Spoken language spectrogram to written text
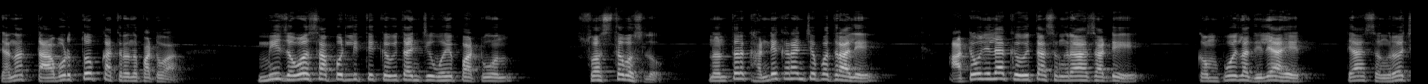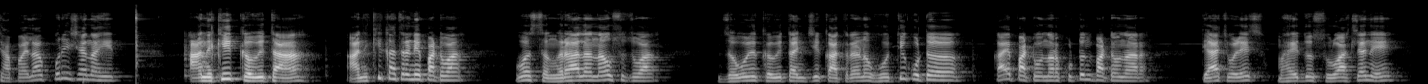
त्यांना ताबडतोब कात्रानं पाठवा. मी जवळ सापडली ते कवितांची वय पाठवून स्वस्थ बसलो. नंतर खांडेकरांचे पत्र आले. आठवलेल्या कविता संग्रहासाठी कंपोजला दिले आहेत. त्या संग्रह छापायला पुरेशा नाहीत. आणखी कविता आणखी कात्रणे पाठवा व संग्रहाला नाव सुचवा. जवळ कवितांची कात्रणं होती कुठं? काय पाठवणार? कुठून पाठवणार? त्याच वेळेस माहिती सुरू असल्याने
